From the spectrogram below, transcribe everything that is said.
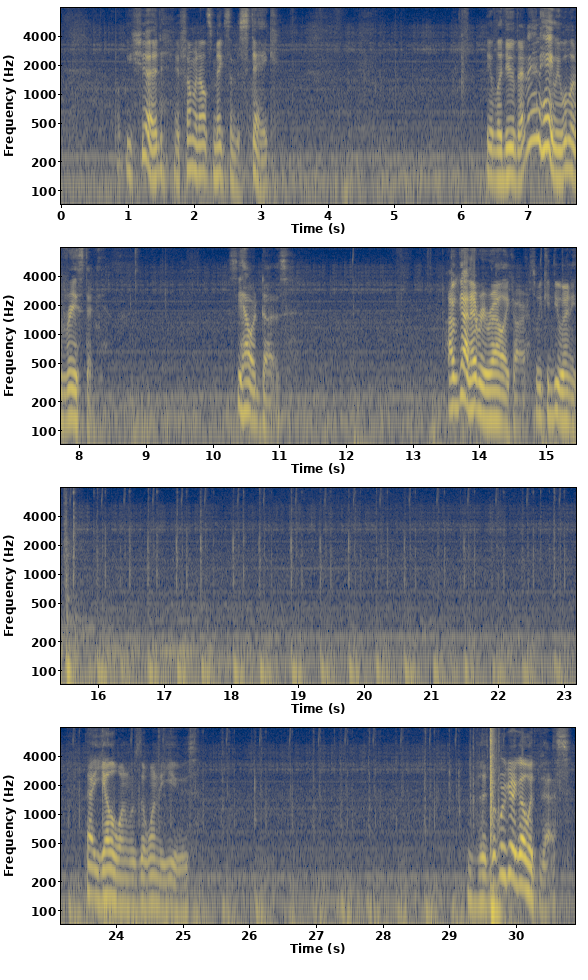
But we should, if someone else makes a mistake, be able to do that. And hey, we will have raced it. See how it does. I've got every rally car, so we can do anything. That yellow one was the one to use. The, but we're going to go with this.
